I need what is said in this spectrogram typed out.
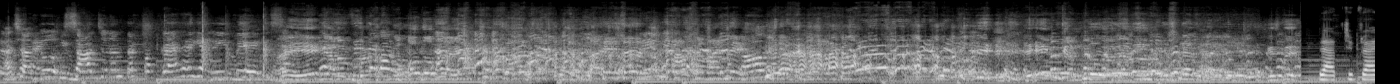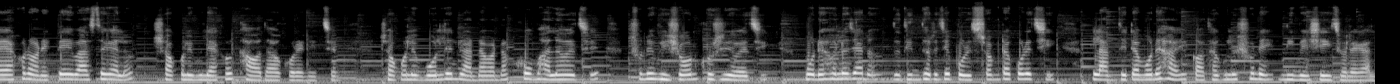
अच्छा thank तो you. सात जन्म तक पक्का है या यहीं पे एक जन्म बहुत होता है एक রাত্রি প্রায় এখন অনেকটাই বাজতে গেল সকলে মিলে এখন খাওয়া দাওয়া করে নিচ্ছেন সকলে বললেন রান্নাবান্না খুব ভালো হয়েছে শুনে ভীষণ খুশি হয়েছি মনে হলো যেন দুদিন ধরে যে পরিশ্রমটা করেছি ক্লান্তিটা মনে হয় কথাগুলো শুনে নিমেষেই চলে গেল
